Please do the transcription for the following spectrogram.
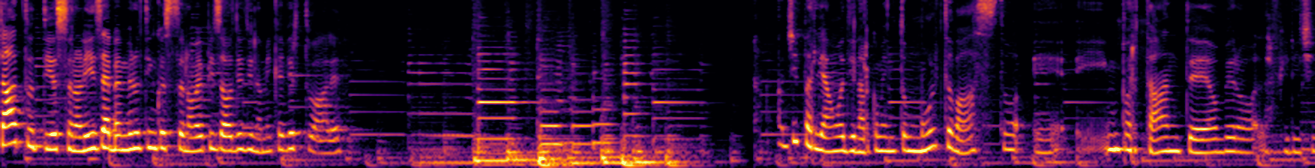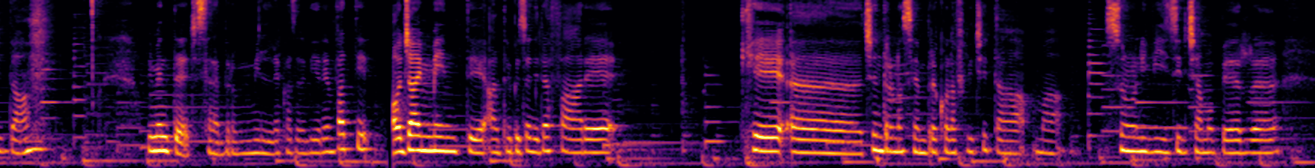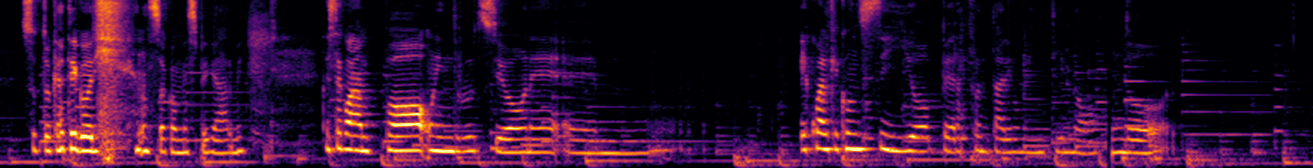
Ciao a tutti, io sono Lisa e benvenuti in questo nuovo episodio di Un'amica virtuale. Oggi parliamo di un argomento molto vasto e importante, ovvero la felicità. Ovviamente ci sarebbero mille cose da dire, infatti ho già in mente altri episodi da fare che eh, c'entrano sempre con la felicità, ma sono divisi, diciamo, per sottocategorie, non so come spiegarmi. Questa qua è un po' un'introduzione ehm, e qualche consiglio per affrontare i momenti no. Quando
